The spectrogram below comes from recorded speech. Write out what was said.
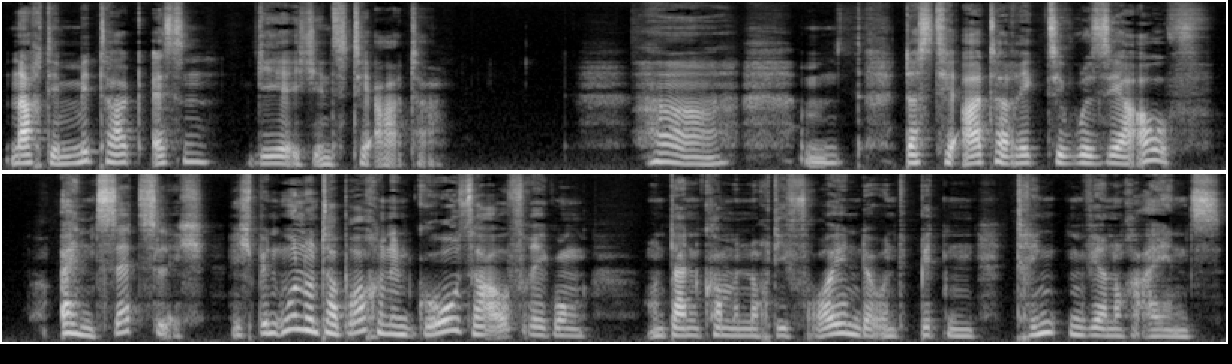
Nach dem mittagessen gehe ich ins theater. Das theater regt sie wohl sehr auf. Entsetzlich. Ich bin ununterbrochen in großer aufregung. Und dann kommen noch die freunde und bitten trinken wir noch eins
